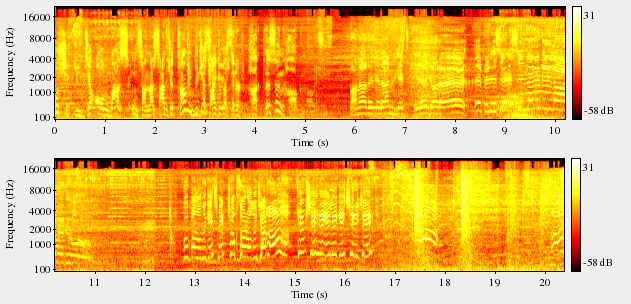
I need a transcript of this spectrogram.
Bu şekilde olmaz. İnsanlar sadece tam güce saygı gösterir. Haklısın Hawkmoth. Bana verilen yetkiye göre hepinizi esirlerim ilan ediyorum. Bu balonu geçmek çok zor olacak. Ah, tüm şehri ele geçirecek. Ah! Ah!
